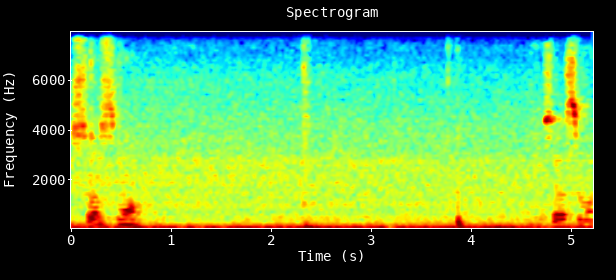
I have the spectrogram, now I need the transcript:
So small. So small.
